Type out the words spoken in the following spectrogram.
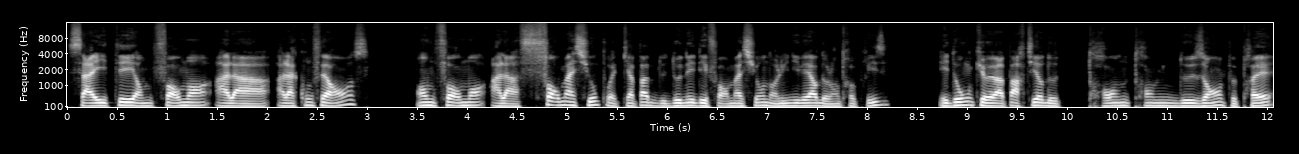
ça a été en me formant à la, à la conférence, en me formant à la formation pour être capable de donner des formations dans l'univers de l'entreprise. Et donc, à partir de 30, 32 ans à peu près,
